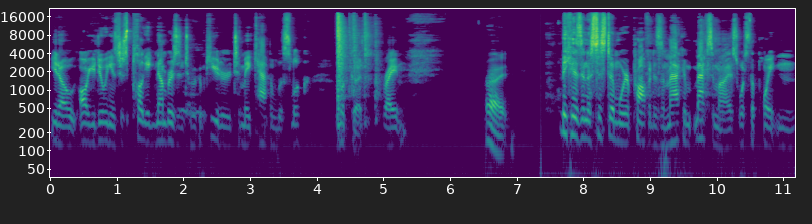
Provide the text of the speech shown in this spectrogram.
you know all you're doing is just plugging numbers into a computer to make capitalists look look good, right? Right. Because in a system where profit is mac- maximized, what's the point in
